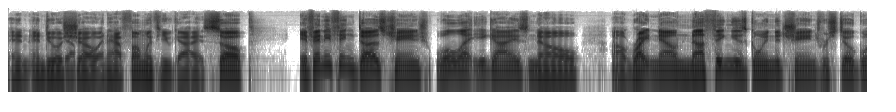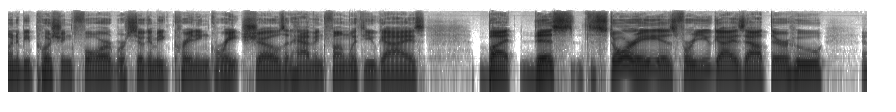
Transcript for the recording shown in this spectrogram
and, and do a Yeah. show and have fun with you guys. So if anything does change, we'll let you guys know. Uh, right now, nothing is going to change. We're still going to be pushing forward. We're still going to be creating great shows and having fun with you guys. But this the story is for you guys out there who Yeah.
